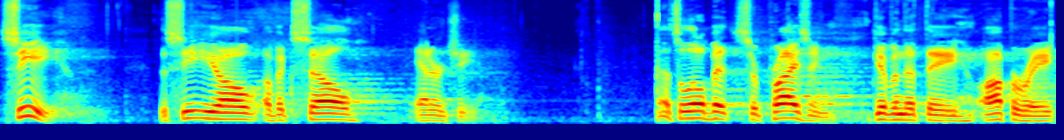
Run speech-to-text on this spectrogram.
C, the CEO of Xcel Energy. That's a little bit surprising given that they operate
